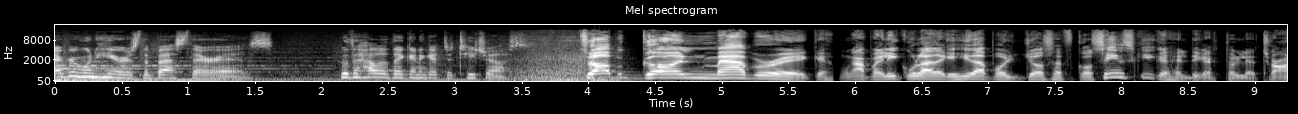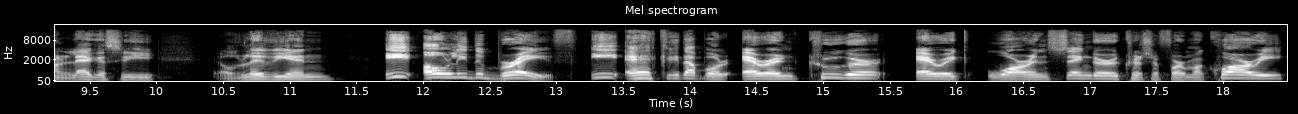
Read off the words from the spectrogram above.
Everyone here is the best there is. Who the hell are they gonna get to teach us? Top Gun Maverick es una película dirigida por Joseph Kosinski, que es el director de Tron Legacy, Oblivion y Only the Brave. Y es escrita por Aaron Kruger, Eric Warren Singer, Christopher McQuarrie,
